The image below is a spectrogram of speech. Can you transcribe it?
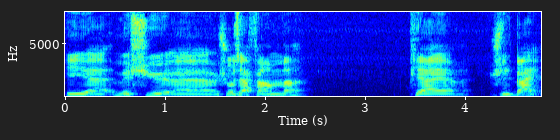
et M. Joseph Armand, Pierre Gilbert,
